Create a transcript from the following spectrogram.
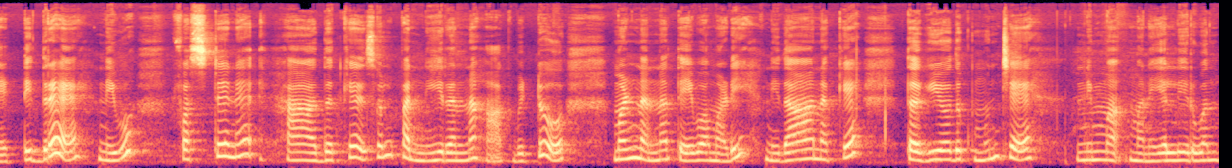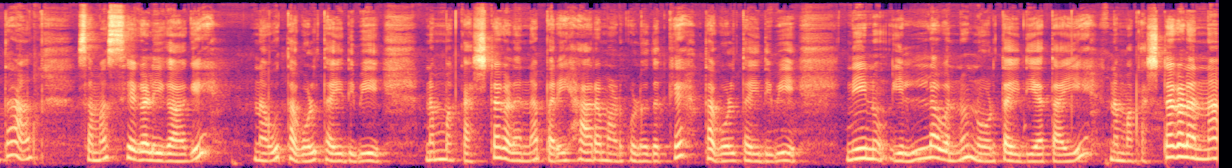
ನೆಟ್ಟಿದ್ದರೆ ನೀವು ಫಸ್ಟೇ ಅದಕ್ಕೆ ಸ್ವಲ್ಪ ನೀರನ್ನು ಹಾಕಿಬಿಟ್ಟು ಮಣ್ಣನ್ನು ತೇವ ಮಾಡಿ ನಿಧಾನಕ್ಕೆ ತೆಗಿಯೋದಕ್ಕೆ ಮುಂಚೆ ನಿಮ್ಮ ಮನೆಯಲ್ಲಿರುವಂಥ ಸಮಸ್ಯೆಗಳಿಗಾಗಿ ನಾವು ತಗೊಳ್ತಾ ಇದ್ದೀವಿ. ನಮ್ಮ ಕಷ್ಟಗಳನ್ನು ಪರಿಹಾರ ಮಾಡಿಕೊಳ್ಳೋದಕ್ಕೆ ತಗೊಳ್ತಾ ಇದ್ದೀವಿ. ನೀನು ಎಲ್ಲವನ್ನು ನೋಡ್ತಾ ಇದ್ದೀಯ ತಾಯಿ? ನಮ್ಮ ಕಷ್ಟಗಳನ್ನು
